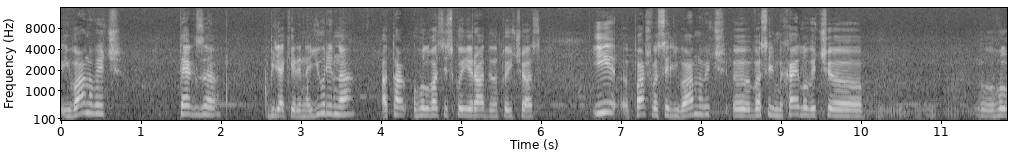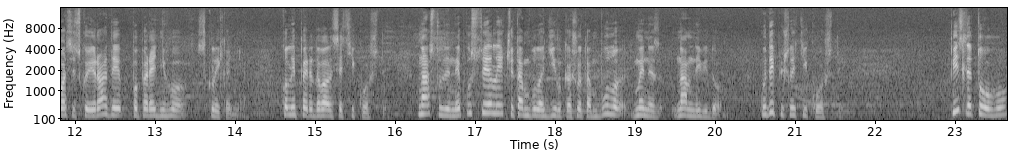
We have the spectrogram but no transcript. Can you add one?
Іванович, Текза, Біляк Ірина Юрівна, а так голова сільської ради на той час. І Паш Василь Іванович, е, Василь Михайлович, е, голова сільської ради попереднього скликання, коли передавалися ці кошти. Нас туди не пустили, чи там була ділка, що там було, ми не, нам невідомо. Куди пішли ті кошти? Після того,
